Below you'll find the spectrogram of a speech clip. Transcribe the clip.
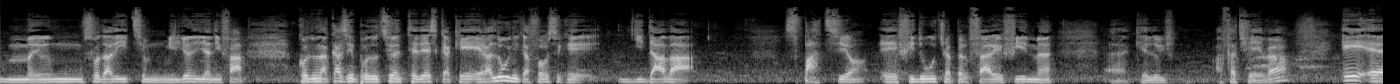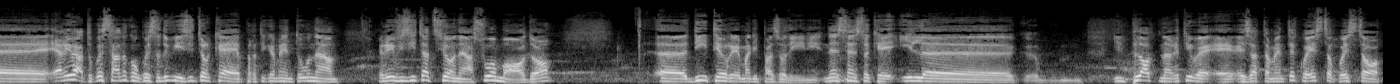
mm, un sodalizio un milione di anni fa con una casa di produzione tedesca che era l'unica forse che gli dava spazio e fiducia per fare i film eh, che lui faceva e eh, è arrivato quest'anno con questo The Visitor che è praticamente una rivisitazione a suo modo eh, di Teorema di Pasolini, nel senso che il, eh, il plot narrativo è, esattamente questo, questo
